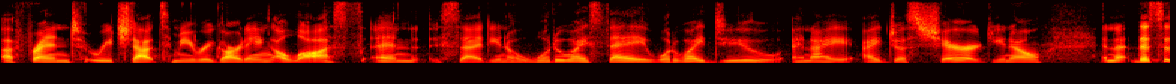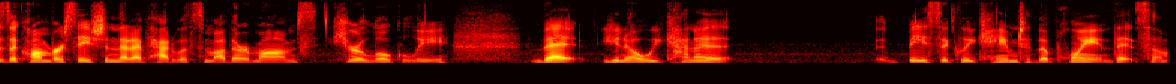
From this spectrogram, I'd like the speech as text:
a, friend reached out to me regarding a loss and said, you know, what do I say? What do I do? And I, I just shared, you know, and this is a conversation that I've had with some other moms here locally that, you know, we kind of basically came to the point that some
